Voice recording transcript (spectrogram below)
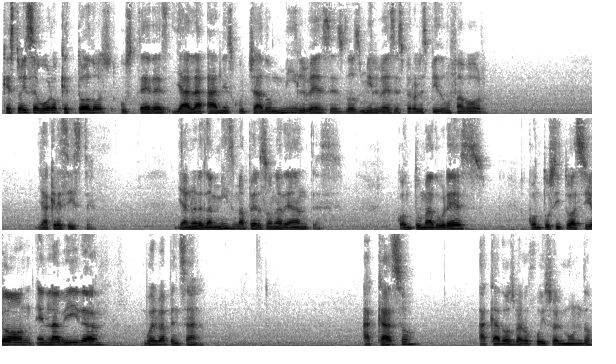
que estoy seguro que todos ustedes ya la han escuchado mil veces, dos mil veces, pero les pido un favor. Ya creciste, ya no eres la misma persona de antes. Con tu madurez, con tu situación en la vida, vuelve a pensar. ¿Acaso Akados Barujú hizo el mundo?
